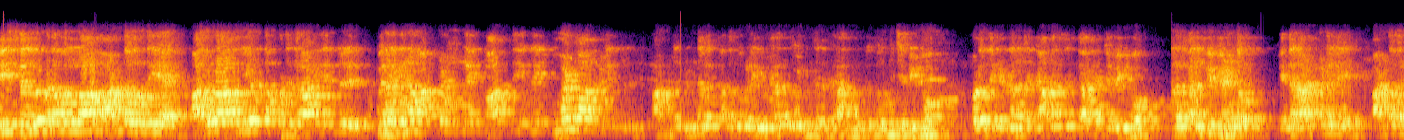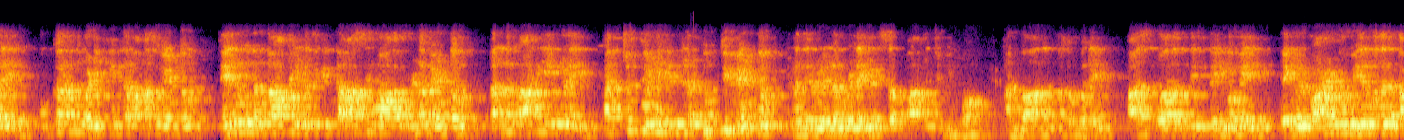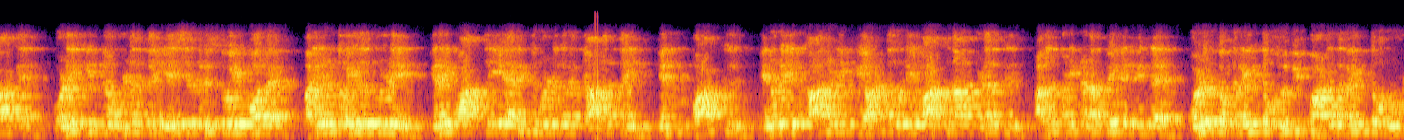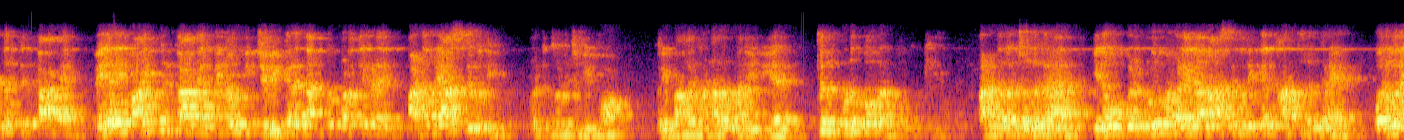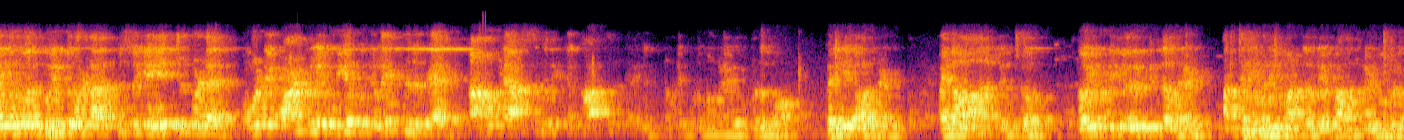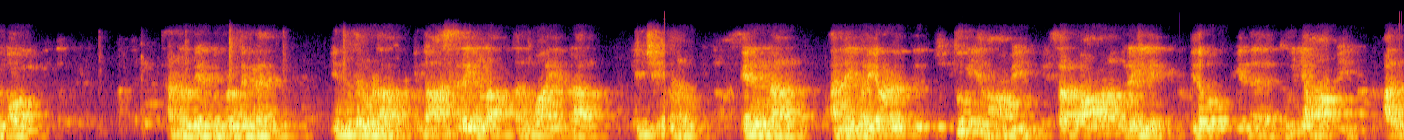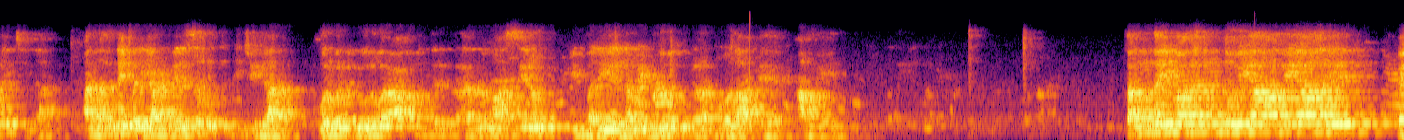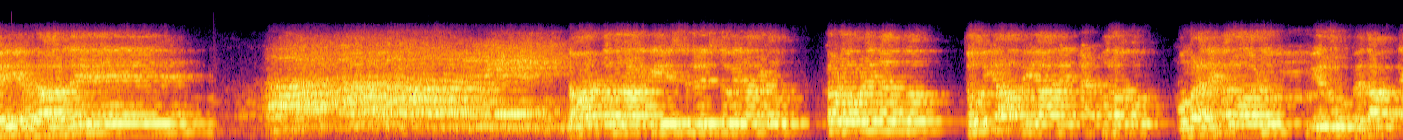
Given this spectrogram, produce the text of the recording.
நீ செல்லும் இடமெல்லாம் ஆண்டவருடைய அருளால் உயர்த்தப்படுகிறாய் என்று பிறகின மக்கள் உன்னை பார்த்து என்னை புகழ்வார்கள் என்று. ஆண்டவர் விண்ணக கதவுகளை திறந்து வைத்திருக்கிறார் என்று தோன்றி ஜெபிப்போம். குழந்தைகள் நல்ல ஞானத்திற்காக ஜெபிப்போம். நல்ல கல்வி வேண்டும். இந்த நாட்களிலே ஆண்டவரை உட்கார்ந்து படிக்கின்ற மனது வேண்டும். தேர்வு நல்லாக எழுதுகின்ற ஆசீர்வாதம் உள்ள வேண்டும். நல்ல காரியங்களை கற்று தெளிகின்ற புத்தி வேண்டும். குழந்தைகள் இளம் பிள்ளைகள் சிறப்பாக ஜெபிப்போம். அன்பான தகவலை ஆசீர்வாதத்தின் தெய்வமே எங்கள் வாழ்வு உயர்வதற்காக உடைக்கின்ற உள்ளத்தை இயேசு கிறிஸ்துவை போல பனிரெண்டு வயதுக்குள்ளே இறை வார்த்தையை அறிந்து கொள்ளுகிற ஞானத்தை என் வாக்கு என்னுடைய காலடிக்கு ஆண்டவருடைய வாக்குதான் விளக்கு. அதன்படி நடப்பேன் என்கின்ற ஒழுக்கம் நிறைந்த உறுதிப்பாடு நிறைந்த ஒரு உள்ளத்திற்காக வேலை வாய்ப்பிற்காக என்னை நோக்கி ஜெபிக்கிற இந்த அன்பு குழந்தைகளை ஆண்டவரை ஆசீர்வதி கொண்டு சொல்லி ஜெபிப்போம். குறிப்பாக கணவன் மனைவியர் திரு குடும்பம் ரொம்ப முக்கியம். ஆண்டவர் சொல்லுகிறார் இதோ உங்கள் குடும்பங்களை நான் ஆசீர்வதிக்க காத்திருக்கிறேன். ஒருவரை ஒருவர் புரிந்து கொள்ள அன்பு செய்ய ஏற்றுக்கொள்ள உங்களுடைய வாழ்க்கையை உயர்வு நிலைத்திருக்க நான் உங்களை ஆசீர்வதிக்க காத்திருக்கிறேன் நம்முடைய குடும்பங்களை கொடுப்போம் பெரியவர்கள் வயதான பெற்றோர் நோய் நொடியில் இருக்கின்றவர்கள் அத்தனை வரையும் ஆண்டவருடைய பாதங்களை கொடுப்போம் ஆண்டவருடைய அன்பு குழந்தைகளை இந்த திருவிழா இந்த ஆசிரியை எல்லாம் தருமா என்றால் நிச்சயம் தரும் ஏனென்றால் அன்னை மரியாளுக்கு தூய ஆவி சிறப்பான முறையிலே இதோ இந்த தூய ஆவி அருளை செய்தார். அந்த அன்னை மரியாள் எலிசபெத்துக்கு செய்தார். ஒருவருக்கு ஒருவராக வந்திருக்கிற அருளும் ஆசிரும் இப்பலியில் நம்மை முழுவதும் நிரப்புவதாக. ஆமென். தந்தை மகன் தூயாவியாரின் பெயராலே. நாட்டவராகிய இயேசு கிறிஸ்துவின் அருளும். கடவுளின் நட்புறவும் உங்கள் அனைவரோடும் இருப்பதாக.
